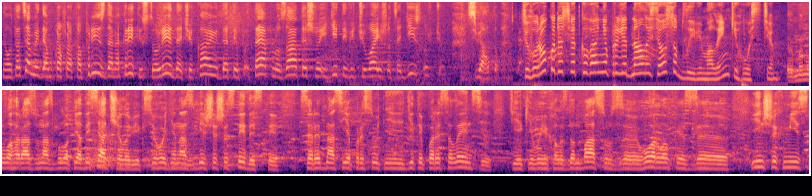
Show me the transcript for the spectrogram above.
Ну, От, а це ми йдемо в кафе Каприз, де накриті столи, де чекають, де тепло, затишно, і діти відчувають, що це дійсно що свято. Цього року до святкування приєдналися особливі маленькі гості. Минулого разу нас було 50 чоловік, сьогодні нас більше 60. Серед нас є присутні діти-переселенці, ті, які виїхали з Донбасу, з Горловки, з е, інших міст.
